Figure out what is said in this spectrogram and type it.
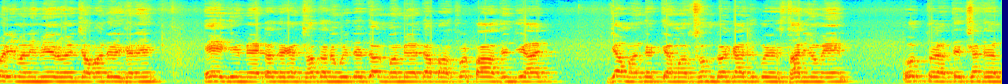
পরিমাণে মেয়ে রয়েছে আমাদের এখানে। এই যে মেয়েটা দেখেন, সাতানব্বইতে জন্ম, মেয়েটা পাসপোর্ট পাওয়াছেন যে আজ যেমন দেখতে আমার সুন্দর গাজীপুরের স্থানীয় মেয়ে। উত্তরাতে সেটেল।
